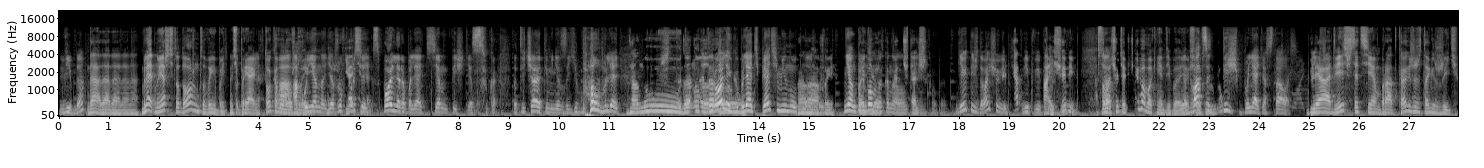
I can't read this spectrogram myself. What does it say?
VIP, да? Да, да, да, да, да. Блять, ну я ж что-то должен-то выебать. Ну типа реально, кто кого А, должен охуенно, держу в курсе. Спойлеры, блядь, 7 тысяч тебе, сука. Отвечаю, ты меня заебал, блядь. Да ну, Что да ну, это ну, ролик, ну. блядь, 5 минут, нахуй. Не, он по-любому на канал. Дальше? по-любому. 9 тысяч, давай еще VIP. VIP, VIP. А, еще VIP. А Я- а что, у тебя вообще бабок нет, типа? Я меня всё это 20 забрал? тысяч, блядь, осталось. Бля, 267, брат, как же так жить?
